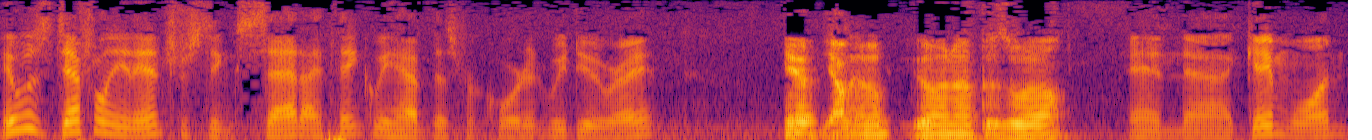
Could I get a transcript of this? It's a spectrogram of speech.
It was definitely an interesting set. I think we have this recorded. We do, right? Yep, Yep. that'll be going up as well. And uh, game one,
